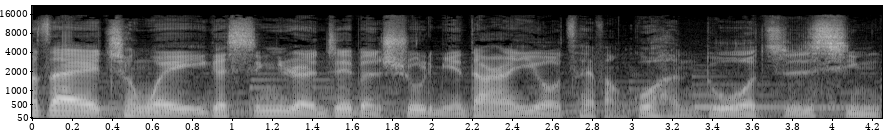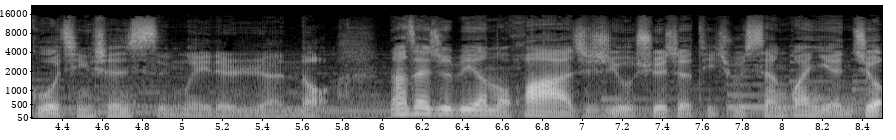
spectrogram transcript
那在《成为一个新人》这本书里面，当然也有采访过很多执行过轻生行为的人哦。那在这边的话，其实有学者提出相关研究，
